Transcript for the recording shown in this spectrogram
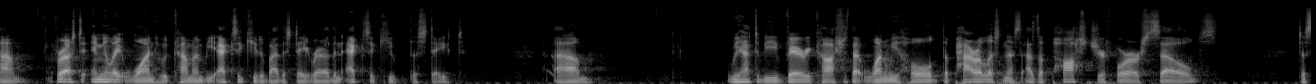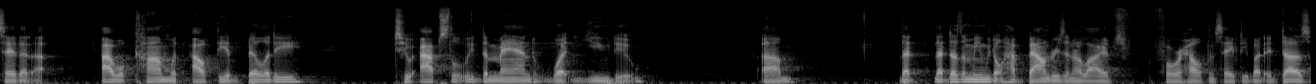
Um, for us to emulate one who would come and be executed by the state rather than execute the state, um, we have to be very cautious that one, we hold the powerlessness as a posture for ourselves to say that uh, I will come without the ability to absolutely demand what you do. Um, that that doesn't mean we don't have boundaries in our lives for health and safety, but it does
